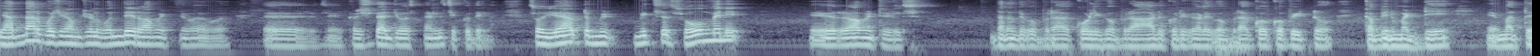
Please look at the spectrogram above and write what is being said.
ಈ ಹದಿನಾರು ಪೋಷಕಾಂಶಗಳು ಒಂದೇ ರಾ ಮೆಟ್ ಕೃಷಿ ತ್ಯಾಜ್ಯ ವಸ್ತುನಲ್ಲಿ ಸಿಕ್ಕುವುದಿಲ್ಲ so you have to mix so many raw materials ದನದ ಗೊಬ್ಬರ, ಕೋಳಿ ಗೊಬ್ಬರ ಆಡು ಕುರಿಗಳ ಗೊಬ್ಬರ, ಕೋಕೋ ಪೀಟು ಕಬ್ಬಿನ ಮಡ್ಡಿ ಮತ್ತು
